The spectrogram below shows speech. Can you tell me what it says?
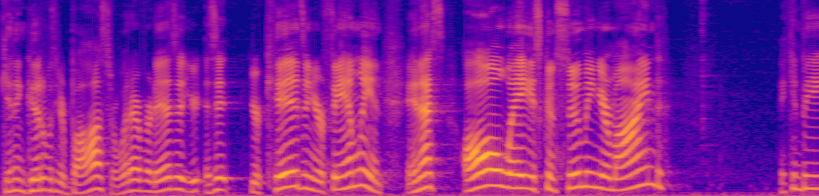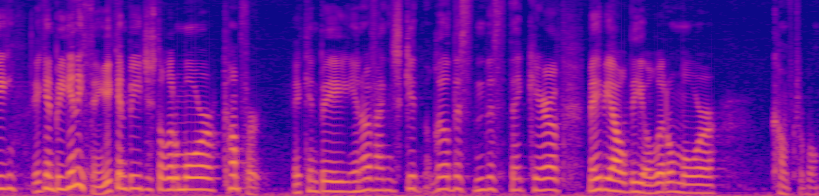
getting good with your boss or whatever it is? Is it your, kids and your family and, and that's always consuming your mind? It can be it can be anything. It can be just a little more comfort. It can be, you know, if I can just get a little this and this take care of, maybe I'll be a little more comfortable.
